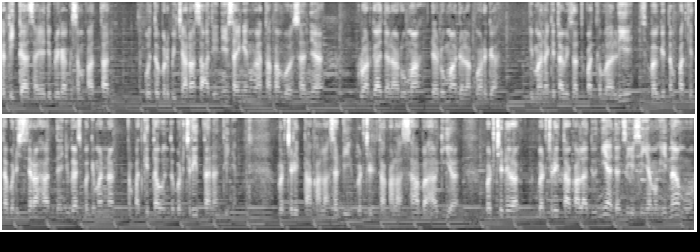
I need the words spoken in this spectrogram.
ketika saya diberikan kesempatan untuk berbicara saat ini, saya ingin mengatakan bahwasannya keluarga adalah rumah dan rumah adalah keluarga di mana kita bisa tempat kembali sebagai tempat kita beristirahat dan juga sebagaimana tempat kita untuk bercerita nantinya. Bercerita kala sedih, bercerita kala bahagia, bercerita, bercerita kala dunia dan seisinya menghinamu,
